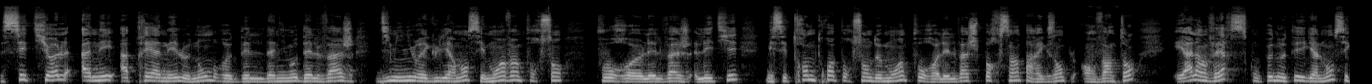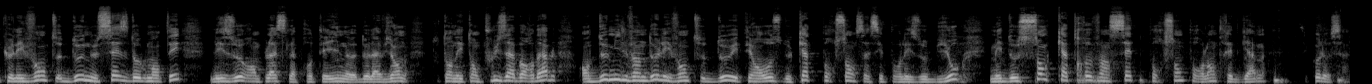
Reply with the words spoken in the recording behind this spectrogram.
s'étiole année après année. Le nombre d'animaux d'élevage diminue régulièrement. C'est moins 20% pour euh, l'élevage laitier, mais c'est 33% de moins pour euh, l'élevage porcin, par exemple, en 20 ans. Et à l'inverse, ce qu'on peut noter également, c'est que les ventes d'œufs ne cessent d'augmenter. Les œufs remplacent la protéine de la viande tout en étant plus abordables. En 2022, les ventes d'œufs étaient en hausse de 4%, ça c'est pour les œufs bio, mais de 187% pour l'entrée de gamme. C'est colossal.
